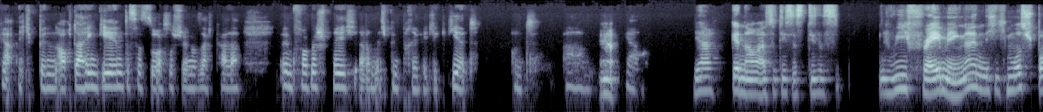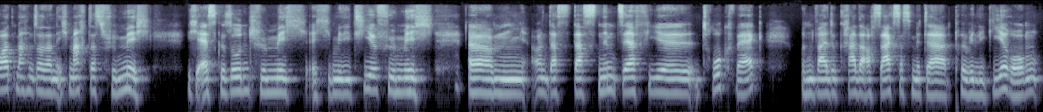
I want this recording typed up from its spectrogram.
ja, ich bin auch dahingehend, das hast du auch so schön gesagt, Carla, im Vorgespräch, ähm, ich bin privilegiert. Und ähm, ja. ja. Ja, genau. Also dieses, dieses Reframing, ne? Nicht ich muss Sport machen, sondern ich mache das für mich. Ich esse gesund für mich, ich meditiere für mich. Ähm, und das, das nimmt sehr viel Druck weg. Und weil du gerade auch sagst, das mit der Privilegierung,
